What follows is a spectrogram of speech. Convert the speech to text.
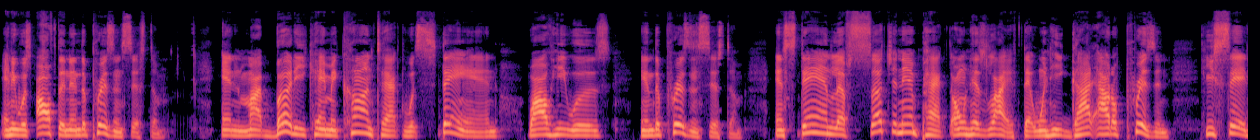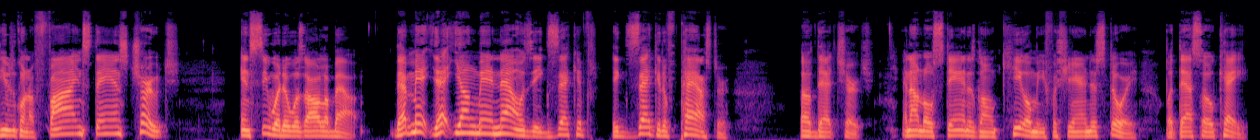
and he was often in the prison system. And my buddy came in contact with Stan while he was in the prison system. And Stan left such an impact on his life that when he got out of prison, he said he was going to find Stan's church and see what it was all about. That man, that young man now is the executive executive pastor of that church. And I know Stan is going to kill me for sharing this story, but that's okay.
